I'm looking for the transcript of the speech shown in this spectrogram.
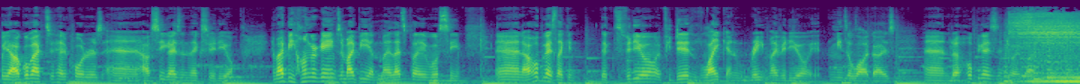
But yeah, I'll go back to headquarters and I'll see you guys in the next video. It might be Hunger Games. It might be my Let's Play. We'll see. And I hope you guys like this video. If you did, like and rate my video. It means a lot, guys. And I hope you guys enjoy. Bye.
